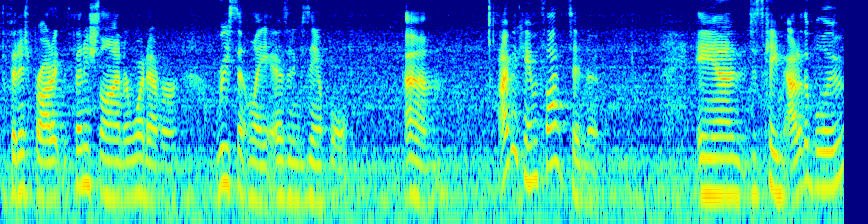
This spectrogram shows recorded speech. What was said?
the finished product, the finish line, or whatever. Recently, as an example, um, I became a flight attendant and just came out of the blue.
